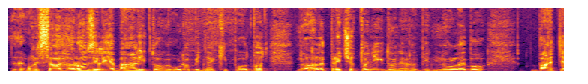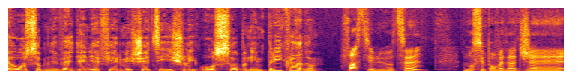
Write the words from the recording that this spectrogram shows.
oni sa hrozili a báli toho urobiť nejaký podvod, no ale prečo to nikto nerobí? No lebo Baťa osobne vedenie firmy, všetci išli osobným príkladom. Fascinujúce. Musím povedať, že e,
